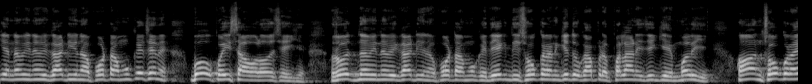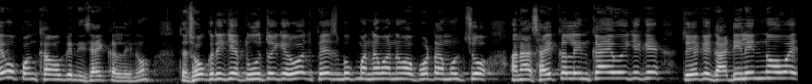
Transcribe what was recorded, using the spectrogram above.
કે નવી નવી ગાડીઓના ફોટા મૂકે છે ને, બહુ પૈસાવાળો છે કે. રોજ નવી નવી ગાડીઓના ફોટા મૂકે. એક દી છોકરાને કીધું કે આપણે ફલાણી જગ્યાએ મળીએ. અને છોકરો આવ્યો પંખા વગરની સાયકલ લઈને તો છોકરી કે, તું તો કે રોજ ફેસબુકમાં નવા નવા ફોટા મૂકશો, અને આ સાયકલ લઈને કાંઈ હોય કે તો એ કે ગાડી લઈને ન હોય?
